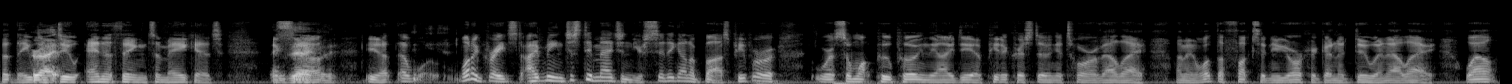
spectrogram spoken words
that they would Right. do anything to make it. Exactly. So, wh- what a great. St- I mean, just imagine you're sitting on a bus. People were, were somewhat poo-pooing the idea of Peter Criss doing a tour of L.A. I mean, what the fuck's a New Yorker going to do in L.A.? Well,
